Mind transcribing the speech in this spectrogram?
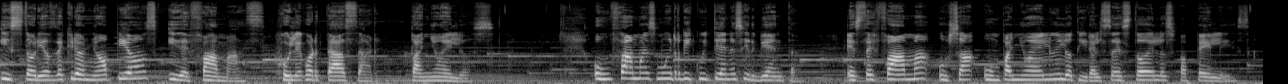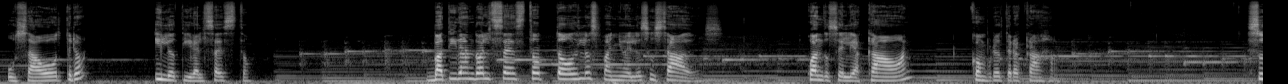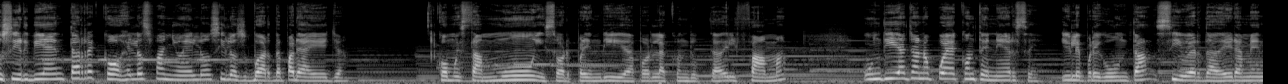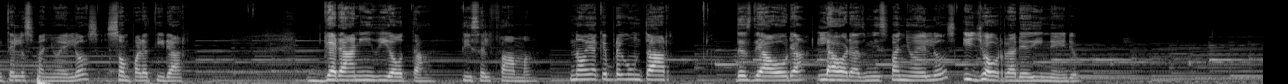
Historias de cronopios y de famas. Julio Cortázar, pañuelos. Un fama es muy rico y tiene sirvienta. Este fama usa un pañuelo y lo tira al cesto de los papeles. Usa otro y lo tira al cesto. Va tirando al cesto todos los pañuelos usados. Cuando se le acaban, compra otra caja. Su sirvienta recoge los pañuelos y los guarda para ella. Como está muy sorprendida por la conducta del fama, un día ya no puede contenerse y le pregunta si verdaderamente los pañuelos son para tirar. Gran idiota, dice el fama. No había que preguntar. Desde ahora lavarás mis pañuelos y yo ahorraré dinero.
